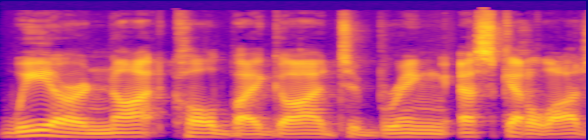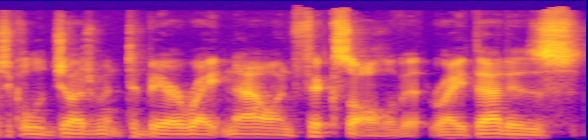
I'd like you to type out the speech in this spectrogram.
we are not called by God to bring eschatological judgment to bear right now and fix all of it, right? That is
